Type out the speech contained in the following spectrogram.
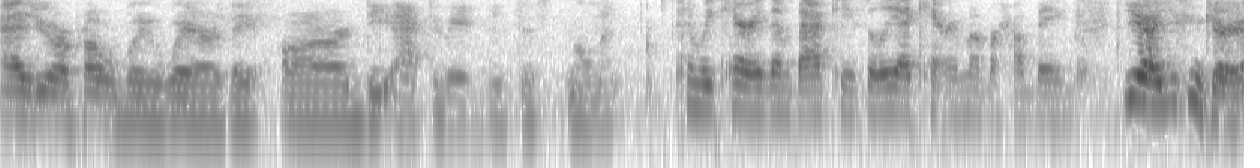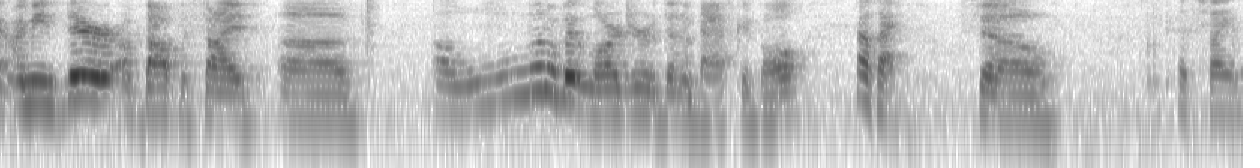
as you are probably aware, they are deactivated at this moment. Can we carry them back easily? I can't remember how big. Yeah, you can carry it. I mean, they're about the size of a little bit larger than a basketball. Okay, So that's fine.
